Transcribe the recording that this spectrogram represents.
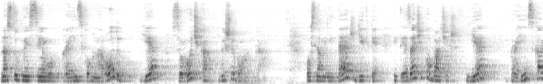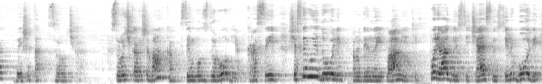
Наступний символ українського народу є сорочка вишиванка. Ось на мені теж, дітки, і ти, зайчику, бачиш, є українська вишита сорочка. Сорочка вишиванка символ здоров'я, краси, щасливої долі, родинної пам'яті, порядності, чесності, любові,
